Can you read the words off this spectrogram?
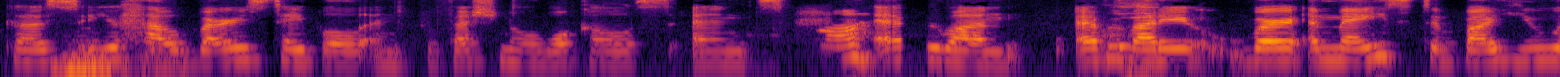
because you have very stable and professional vocals, and Ah. everyone, everybody were amazed by you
